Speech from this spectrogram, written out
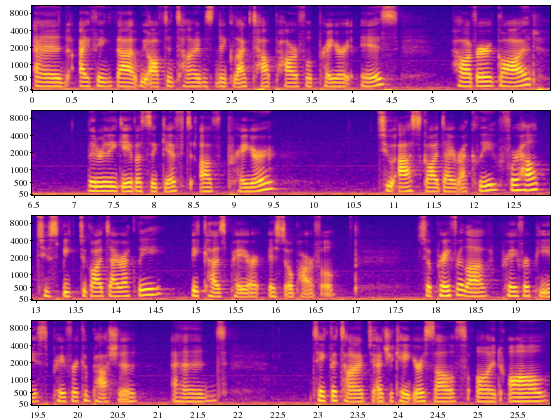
And I think that we oftentimes neglect how powerful prayer is. However, God literally gave us a gift of prayer to ask God directly for help, to speak to God directly, because prayer is so powerful. So pray for love, pray for peace, pray for compassion, and take the time to educate yourself on all,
